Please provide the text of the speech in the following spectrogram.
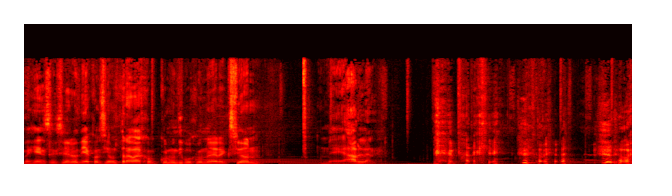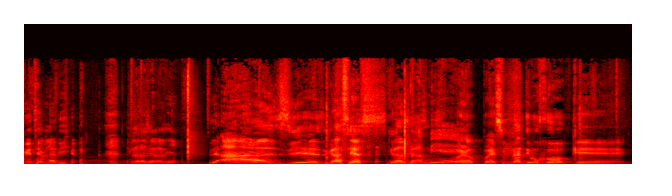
Imagínense, si algún día consigo un trabajo con un dibujo de una erección, me hablan. ¿Para qué? ¿Para qué te hablaría? Gracias, gracias. Ah, sí, es, gracias. Gracias. también. Bueno, pues es un gran dibujo que.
